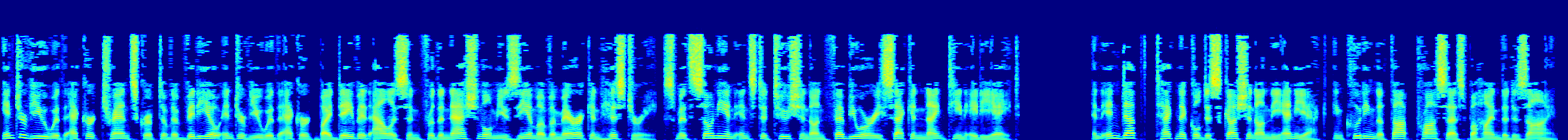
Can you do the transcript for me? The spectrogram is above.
Interview with Eckert Transcript of a video interview with Eckert by David Allison for the National Museum of American History, Smithsonian Institution on February 2, 1988. An in-depth, technical discussion on the ENIAC, including the thought process behind the design.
